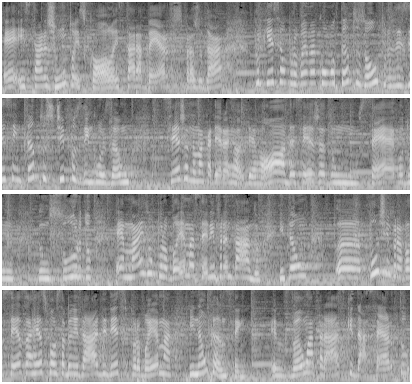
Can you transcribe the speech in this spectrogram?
é estar junto à escola, estar abertos para ajudar, porque esse é um problema como tantos outros. Existem tantos tipos de inclusão, seja numa cadeira de roda, seja de um cego, de um, de um surdo. É mais um problema a ser enfrentado. Então, uh, puxem para vocês a responsabilidade desse problema e não cansem vão atrás que dá certo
